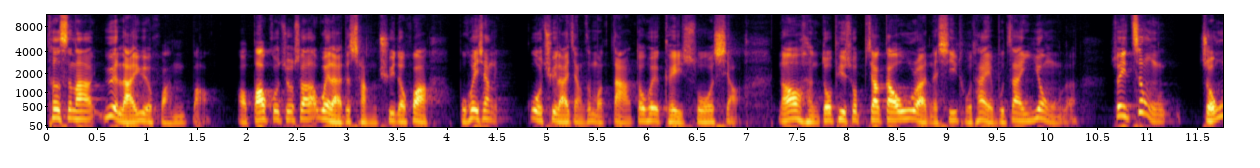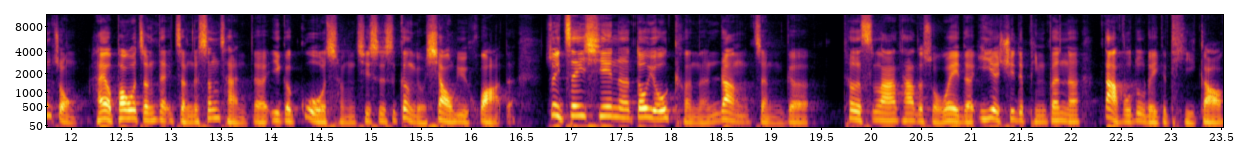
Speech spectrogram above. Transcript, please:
特斯拉越来越环保哦，包括就是说未来的厂区的话，不会像过去来讲这么大，都会可以缩小。然后很多譬如说比较高污染的稀土，它也不再用了。所以这种。种种，还有包括整体整个生产的一个过程，其实是更有效率化的。所以这些呢，都有可能让整个特斯拉它的所谓的 ESG 的评分呢，大幅度的一个提高。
